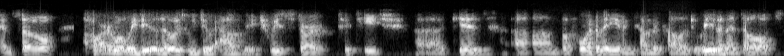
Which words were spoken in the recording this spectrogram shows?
And so part of what we do though is we do outreach. We start to teach uh, kids um, before they even come to college or even adults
